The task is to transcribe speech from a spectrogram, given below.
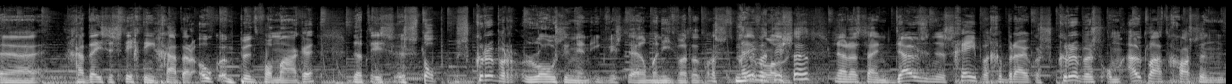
uh, gaat deze stichting gaat daar ook een punt van maken. Dat is stop scrubberlozingen. Ik wist helemaal niet wat dat was. Nee, wat is dat? Nou, dat zijn duizenden schepen gebruiken scrubbers om uitlaatgassen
